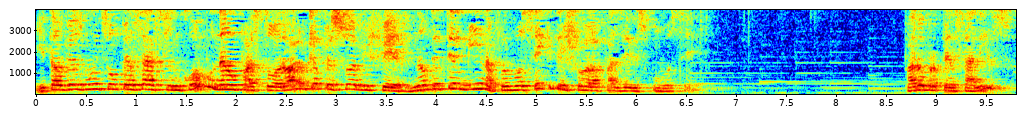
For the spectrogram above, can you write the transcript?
E talvez muitos vão pensar assim: como não, pastor? Olha o que a pessoa me fez. Não determina, foi você que deixou ela fazer isso com você. Parou para pensar nisso?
